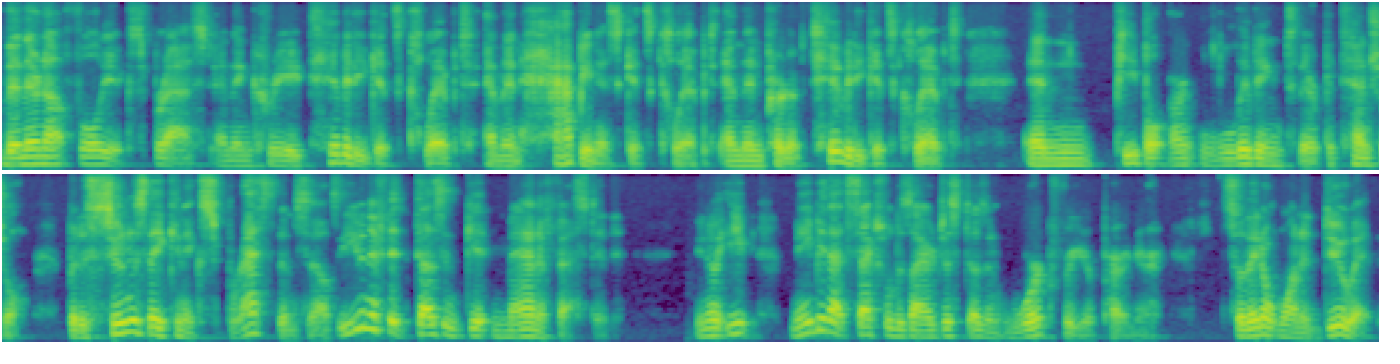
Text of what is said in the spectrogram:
then they're not fully expressed and then creativity gets clipped and then happiness gets clipped and then productivity gets clipped and people aren't living to their potential. But as soon as they can express themselves, even if it doesn't get manifested, you know, maybe that sexual desire just doesn't work for your partner, so they don't want to do it.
